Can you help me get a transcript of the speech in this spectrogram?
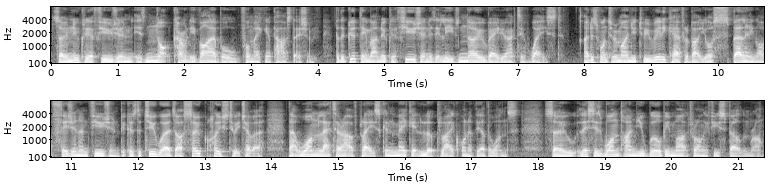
So nuclear fusion is not currently viable for making a power station. But the good thing about nuclear fusion is it leaves no radioactive waste. I just want to remind you to be really careful about your spelling of fission and fusion because the two words are so close to each other that one letter out of place can make it look like one of the other ones. So this is one time you will be marked wrong if you spell them wrong.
